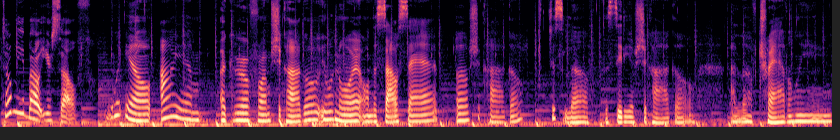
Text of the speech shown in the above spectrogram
Tell me about yourself. Well, I am a girl from Chicago, Illinois, on the south side of Chicago. Just love the city of Chicago. I love traveling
